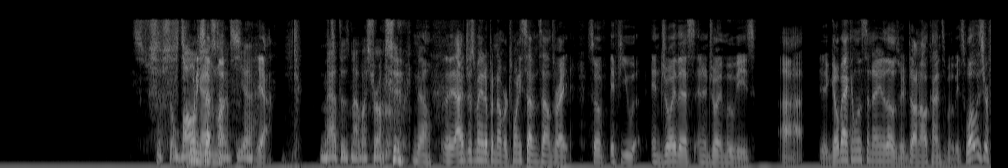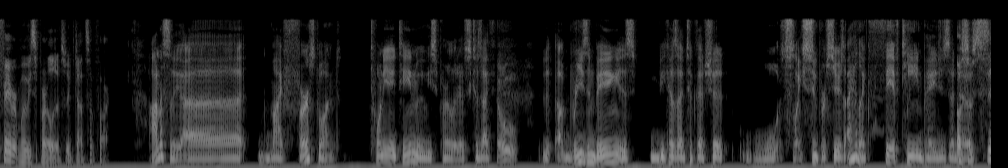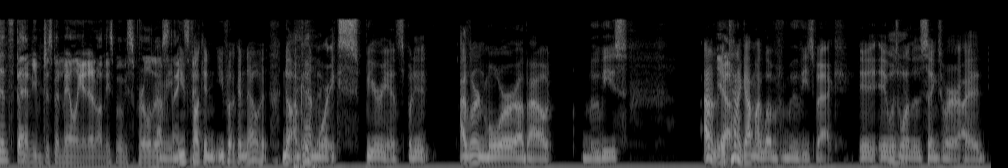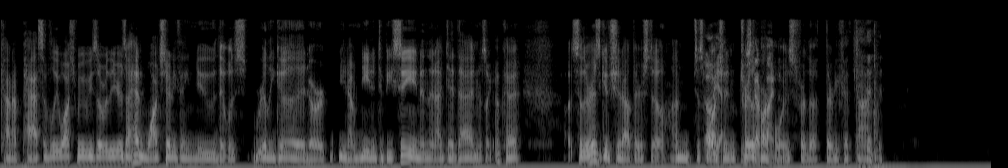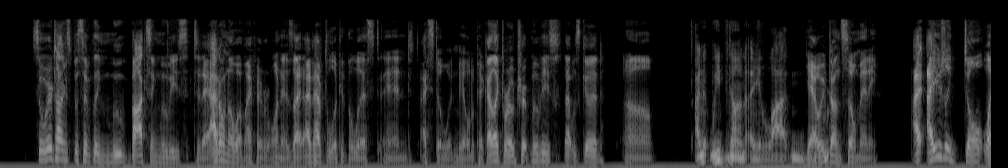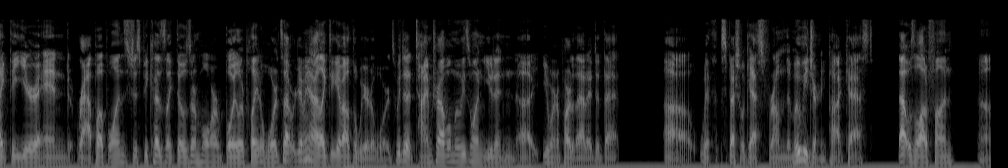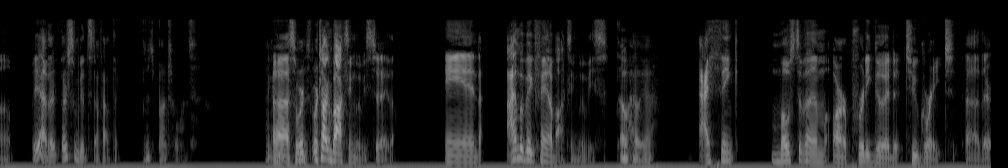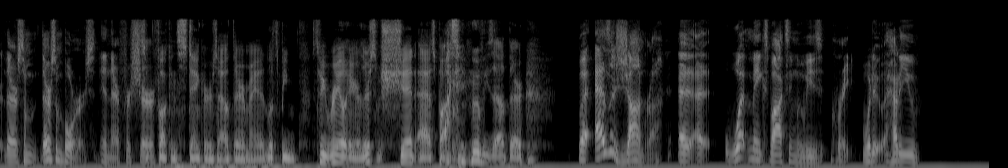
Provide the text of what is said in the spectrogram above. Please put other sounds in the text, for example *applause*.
It's just a long 27 ass time. months. Yeah. Yeah. *laughs* Math is not my strong suit. *laughs* No, I just made up a number. 27 sounds right. So if, if you enjoy this and enjoy movies, uh, go back and listen to any of those. We've done all kinds of movies. What was your favorite movie superlatives we've done so far? Honestly, uh, my first one, 2018 movie superlatives, because I Oh, uh, reason being is because I took that shit like super serious. I had like 15 pages of oh, notes. so since then you've just been mailing it in on these movie superlatives. I mean, Thanks, you fucking you fucking know it. No, I've *laughs* gotten more experience, but it I learned more about movies. I don't know. Yeah. It kind of got my love of movies back. It it was Mhm. one of those things where I had kind of passively watched movies over the years. I hadn't watched anything new that was really good or you know needed to be seen, and then I did that, and it was like okay. Uh, So there is good shit out there still. I'm just Oh, watching just Trailer Park find it. Boys for the 35th time. *laughs* So we're talking specifically move, boxing movies today. I don't know what my favorite one is. I, I'd have to look at the list, and I still wouldn't be able to pick. I liked road trip movies. That was good. Um, I know we've done a lot. Yeah, we've done so many. I, I usually don't like the year end wrap up ones just because like those are more boilerplate awards that we're giving. I like to give out the weird awards. We did a time travel movies one. You didn't uh you weren't a part of that. I did that uh with special guests from the Movie Journey podcast. That was a lot of fun. Uh, but yeah, there, there's some good stuff out there. There's a bunch of ones. Uh, so we're we're talking boxing movies today though. And I'm a big fan of boxing movies. Oh hell yeah! I think most of them are pretty good to great. Uh, there there are some there are some borers in there for sure. Some fucking stinkers out there, man. Let's be let's be real here. There's some shit ass *laughs* boxing movies out there. But as a genre, uh, uh, what makes boxing movies great? What do, how do you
